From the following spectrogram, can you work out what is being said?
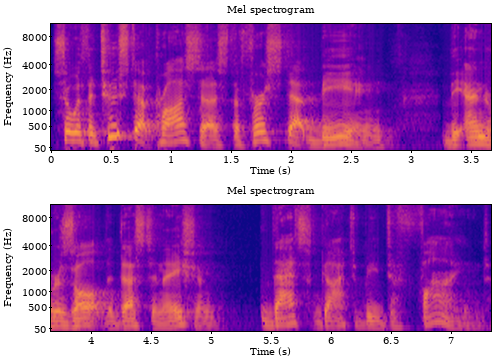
So with the two-step process, the first step being the end result, the destination, that's got to be defined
